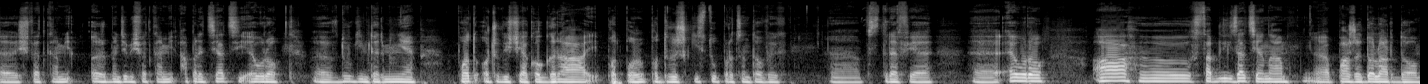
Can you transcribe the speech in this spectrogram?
e, świadkami, że będziemy świadkami aprecjacji euro e, w długim terminie, pod oczywiście jako gra pod po- podwyżki stóp procentowych e, w strefie euro, a stabilizacja na parze dolar do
